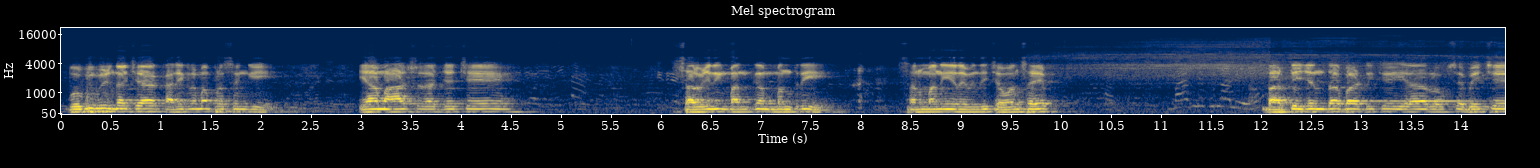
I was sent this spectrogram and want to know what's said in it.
भूमिपूजनाच्या कार्यक्रमाप्रसंगी या महाराष्ट्र राज्याचे सार्वजनिक बांधकाम मंत्री सन्माननीय रवींद्र चव्हाण साहेब भारतीय जनता पार्टीचे या लोकसभेचे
